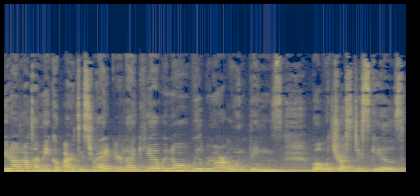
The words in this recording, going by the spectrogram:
you know, I'm not a makeup artist, right? They're like, yeah, we know, we'll bring our own things, but we trust your skills,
